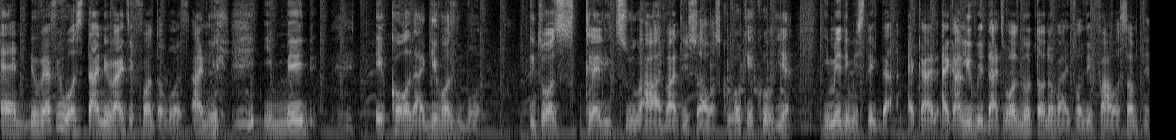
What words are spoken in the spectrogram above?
And the referee was standing right in front of us and he, he made a call that gave us the ball. It was clearly to our advantage, so I was cool. Okay, cool, yeah. He made a mistake. That I can I can live with that. It was no turnover, it was a foul or something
